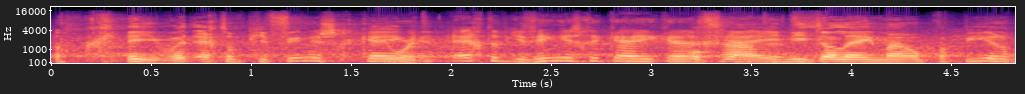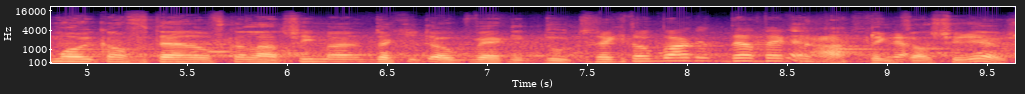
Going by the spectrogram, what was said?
Oké, je wordt echt op je vingers Er gekeken. wordt echt op je vingers gekeken. Of jij het- niet alleen maar op papier het mooi kan vertellen of kan laten zien, maar dat je het ook werkelijk doet. Dat je het ook daadwerkelijk Ja, doet. klinkt Ja. wel serieus.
